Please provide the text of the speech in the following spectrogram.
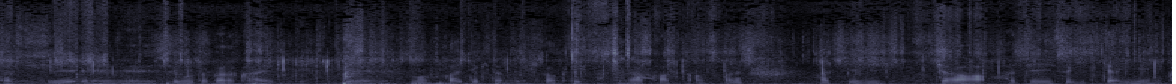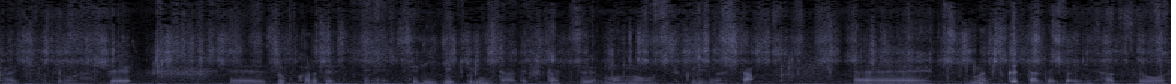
私、え、仕事から帰ってきて、まあ、帰ってきたので比較的早かったんですかね、8時じゃあ、8時過ぎじゃ家に帰ってきてまして、えー、そこからですね、3D プリンターで2つものを作りました。えまあ、作ったというか、印刷をし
